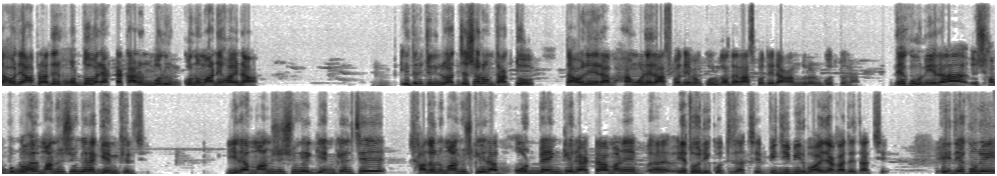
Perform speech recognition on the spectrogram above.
তাহলে আপনাদের ভোট দেওয়ার একটা কারণ বলুন, কোনো মানে হয় না। এদের যদি লজ্জা সরম থাকতো, তাহলে এরা ভাঙড়ের রাজপথে এবং কলকাতার রাজপথে এরা আন্দোলন করতো না। দেখুন, এরা সম্পূর্ণভাবে মানুষের সঙ্গে এরা গেম খেলছে। এরা মানুষের সঙ্গে গেম খেলছে, সাধারণ মানুষকে এরা ভোট ব্যাংকের একটা মানে এ তৈরি করতে যাচ্ছে বিজেপির ভয় দেখাতে যাচ্ছে। এই দেখুন, এই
